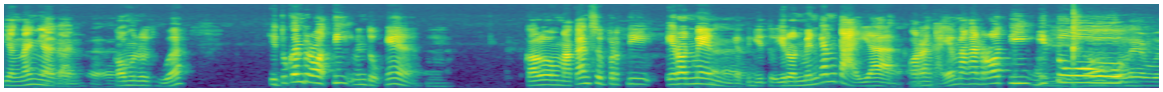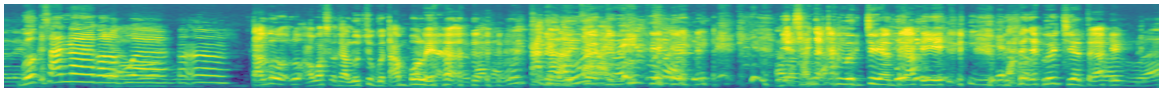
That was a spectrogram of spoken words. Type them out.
yang nanya kan. Eh, eh, Kalau menurut gua itu kan roti bentuknya. Kalau makan seperti Iron Man Eh. kata gitu. Iron Man kan kaya, Eh. orang kaya makan roti oh, gitu. gitu. Boleh, boleh. Gua ke sana kalau Ya gua. Heeh. Kan lu, lu awas gak lucu gue tampol ya. Kagak lucu. Kagak lucu. Kalau Biasanya kan lucu yang terakhir. Iya. Biasanya lucu yang kalau terakhir. gua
